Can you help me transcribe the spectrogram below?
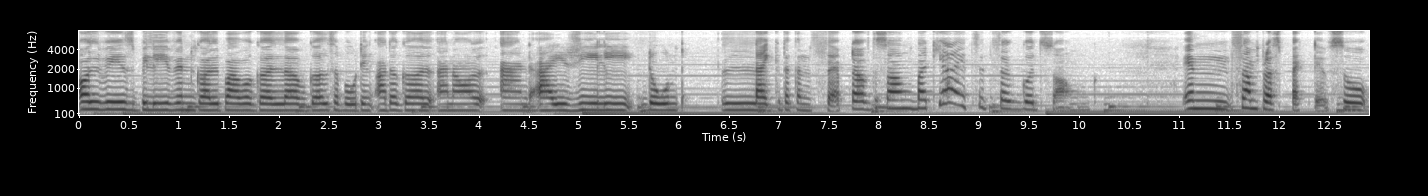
always believe in girl power, girl love, girl supporting other girl and all. And I really don't like the concept of the song, but yeah, it's it's a good song in some perspective. So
